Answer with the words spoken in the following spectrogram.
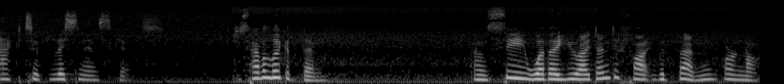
active listening skills. Just have a look at them and see whether you identify with them or not.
